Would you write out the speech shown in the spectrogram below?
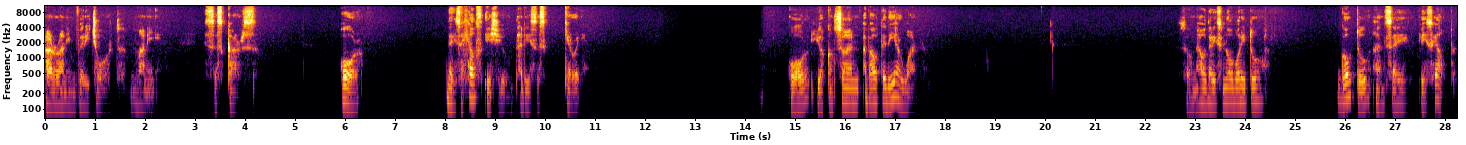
are running very short, money is scarce, or there is a health issue that is scary. Or you're concerned about the dear one. So now there is nobody to go to and say, please help.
